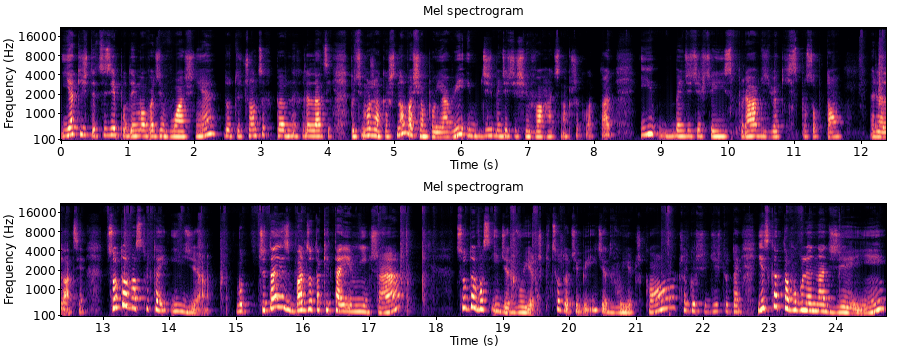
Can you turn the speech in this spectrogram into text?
jakieś decyzje podejmować właśnie dotyczących pewnych relacji. Być może jakaś nowa się pojawi i gdzieś będziecie się wahać na przykład, tak? I będziecie chcieli sprawdzić w jakiś sposób tą relację. Co do Was tutaj idzie? Bo czytanie jest bardzo takie tajemnicze. Co do Was idzie, dwójeczki? Co do Ciebie idzie, dwójeczko? Czego się gdzieś tutaj... Jest karta w ogóle nadziei.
